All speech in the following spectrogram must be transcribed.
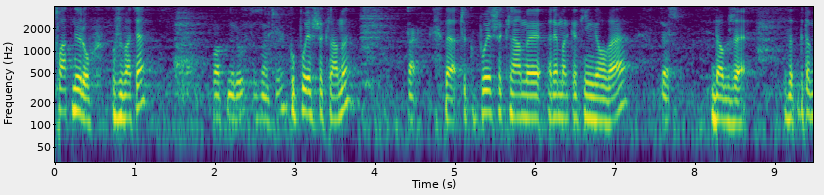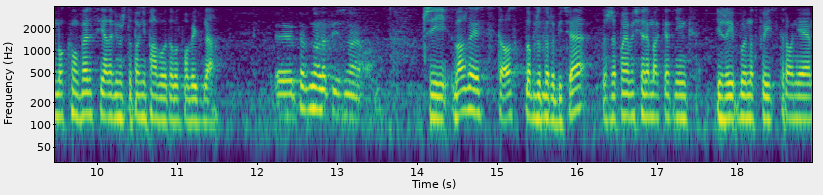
płatny ruch używacie? Płatny ruch, to znaczy? Kupujesz reklamy? Tak, Dobra. Czy kupujesz reklamy remarketingowe? też. Dobrze. Zapytam o konwersję, ale wiem, że to pewnie Paweł tę odpowiedź zna. Yy, pewno lepiej znają. Czyli ważne jest to, dobrze to robicie, że pojawia się remarketing, jeżeli byłem na Twojej stronie,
